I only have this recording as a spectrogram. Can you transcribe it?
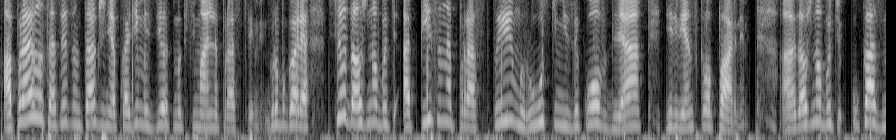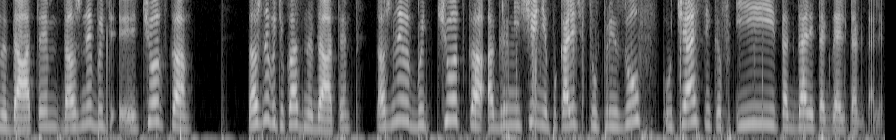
А правила, соответственно, также необходимо сделать максимально простыми. Грубо говоря, все должно быть описано простым русским языком для деревенского парня. А, должно быть указаны даты, должны быть э, четко, должны быть указаны даты, Должны быть четко ограничения по количеству призов, участников и так далее, так далее, так далее.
